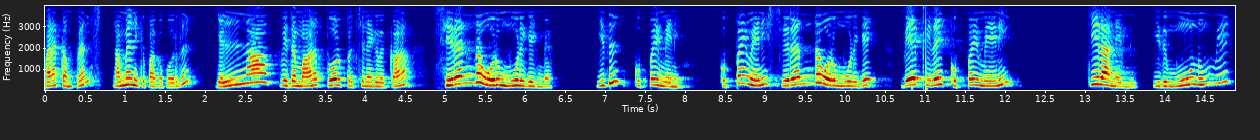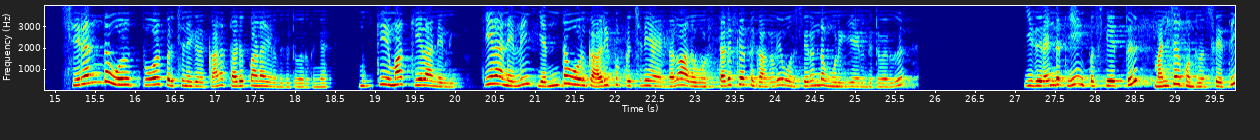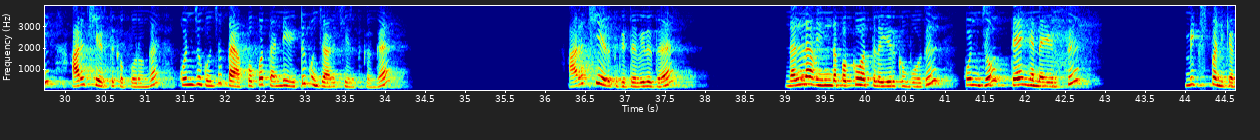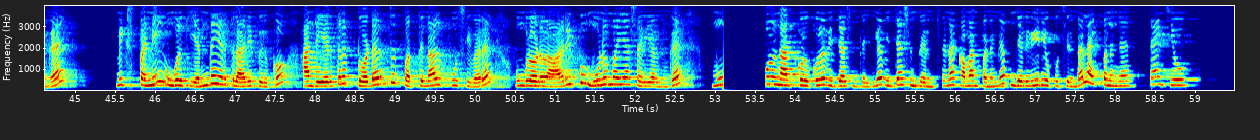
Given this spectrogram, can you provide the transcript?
வணக்கம் ஃப்ரெண்ட்ஸ் நம்ம இன்னைக்கு பார்க்க போகிறது எல்லா விதமான தோல் பிரச்சனைகளுக்கான சிறந்த ஒரு மூலிகைங்க. இது குப்பை மேனி. குப்பை மேனி சிறந்த ஒரு மூலிகை. வேப்பிலை குப்பை மேனி கீழா நெல்லி. இது மூணுமே சிறந்த ஒரு தோல் பிரச்சனைகளுக்கான தடுப்பானா இருந்துக்கிட்டு வருதுங்க. முக்கியமாக கீழா நெல்லி. கீழா நெல்லி எந்த ஒரு அரிப்பு பிரச்சனையாக இருந்தாலும் அதை ஒரு தடுக்கிறதுக்காகவே ஒரு சிறந்த மூலிகையாக இருந்துட்டு வருது. இது ரெண்டுத்தையும் இப்போ சேர்த்து மஞ்சள் கொஞ்சம் சேர்த்து அரைச்சி எடுத்துக்க போகிறோங்க கொஞ்சம் கொஞ்சம் த அப்பப்போ தண்ணி விட்டு கொஞ்சம் அரைச்சி எடுத்துக்கோங்க. அரைச்சி எடுத்துக்கிட்ட விழுதை நல்லா இந்த பக்குவத்தில் இருக்கும்போது கொஞ்சம் தேங்காய் எடுத்து மிக்ஸ் பண்ணிக்கோங்க. மிக்ஸ் பண்ணி உங்களுக்கு எந்த இடத்துல அரிப்பு இருக்கோ அந்த இடத்துல தொடர்ந்து பத்து நாள் பூசி வர உங்களோட அரிப்பு முழுமையாக சரியாகுங்க. மூ- மூணு நாட்களுக்குள்ள வித்தியாசம் தெரியுங்க. வித்தியாசம் தெரிஞ்சுன்னா கமெண்ட் பண்ணுங்க. இந்த வீடியோ பிடிச்சிருந்தா லைக் பண்ணுங்க. தேங்க்யூ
